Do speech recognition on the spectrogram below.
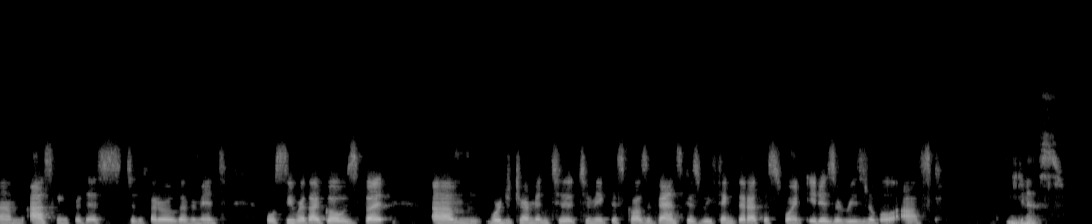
um, asking for this to the federal government. We'll see where that goes, but um, we're determined to, to make this cause advance because we think that at this point it is a reasonable ask. Yes,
